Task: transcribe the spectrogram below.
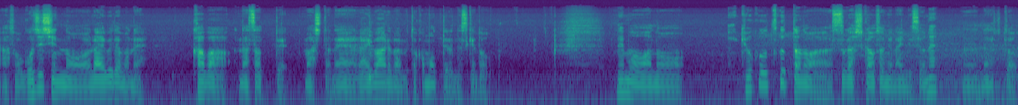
あそうご自身のライブでもねカバーなさってましたね。ライブアルバムとか持ってるんですけど。でもあの曲を作ったのは菅氏川さんじゃないんですよね、うん、なんかちょっと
